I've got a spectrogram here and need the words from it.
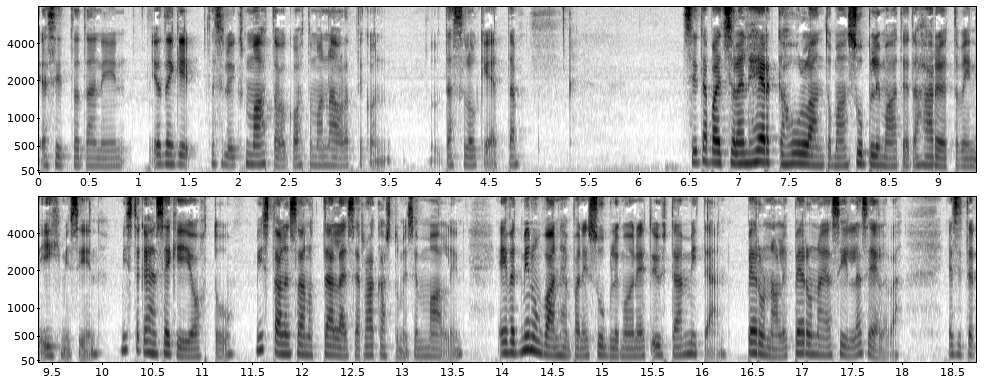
ja sitten tota niin, jotenkin tässä oli yksi mahtava kohta, mä nauratti, kun tässä luki, että sitä paitsi olen herkkä hullantumaan sublimaatiota harjoittaviin ihmisiin. Mistäköhän sekin johtuu? Mistä olen saanut tällaisen rakastumisen mallin? Eivät minun vanhempani sublimoineet yhtään mitään. Peruna oli peruna ja sillä selvä. Ja sitten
